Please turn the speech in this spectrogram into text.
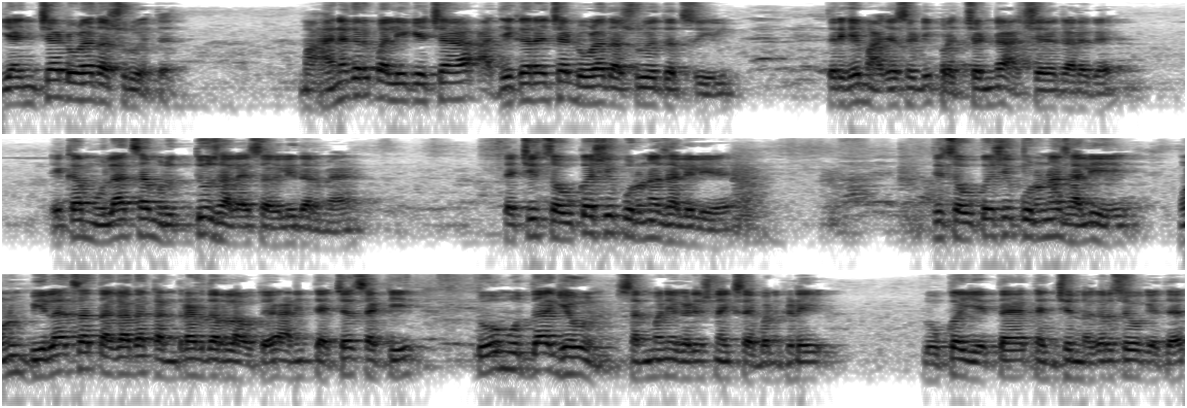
यांच्या डोळ्यात अश्रू येत आहेत. महानगरपालिकेच्या अधिकाऱ्याच्या डोळ्यात अश्रू येत असतील तर हे माझ्यासाठी प्रचंड आश्चर्यकारक आहे. एका मुलाचा मृत्यू झालाय सहली दरम्यान. त्याची चौकशी पूर्ण झालेली आहे. ती चौकशी पूर्ण झाली म्हणून बिलाचा तगादा कंत्राटदार लावतोय आणि त्याच्यासाठी तो मुद्दा घेऊन सन्मान्य गणेश नाईक साहेबांकडे लोक येत आहेत त्यांचे नगरसेवक येत आहेत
